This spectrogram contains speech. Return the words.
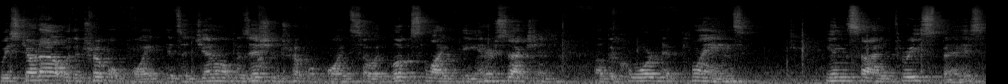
we start out with a triple point. It's a general position triple point, so it looks like the intersection of the coordinate planes inside 3 space.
